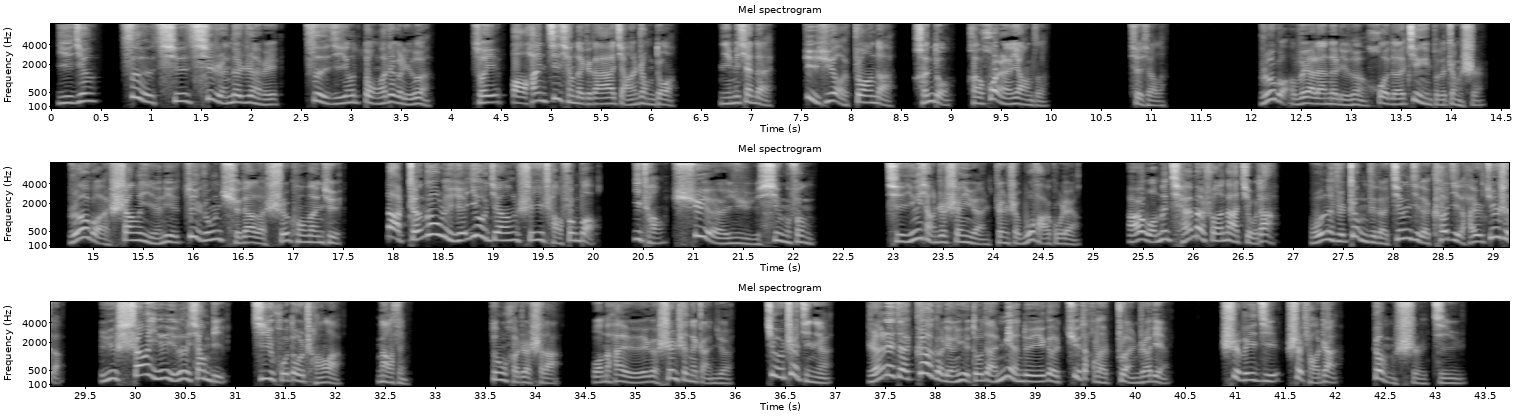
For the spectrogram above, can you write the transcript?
已经自欺欺人的认为自己已经懂了这个理论，所以饱含激情的给大家讲了这么多。你们现在必须要装的很懂、很豁然的样子。谢谢了。如果维尔兰的理论获得进一步的证实，如果熵引力最终取代了时空弯曲，那整个物理学又将是一场风暴，一场血雨腥风，其影响之深远真是无法估量。而我们前面说的那九大，无论是政治的、经济的、科技的，还是军事的，与熵引理论相比，几乎都成了 nothing。综合这十大，我们还有一个深深的感觉，就这几年，人类在各个领域都在面对一个巨大的转折点。是危机，是挑战，更是机遇。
